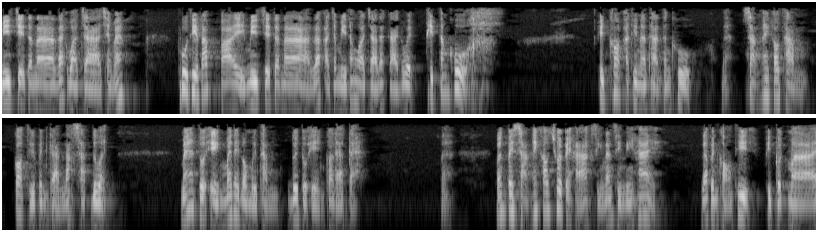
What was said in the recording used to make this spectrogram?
มีเจตนาและวาจาใช่ไหม ผู้ที่รับไปมีเจตนาและอาจจะมีทั้งวาจาและกายด้วย ผิดทั้งคู่ ผิดข้ออธินาทานทั้งคู่นะสั่งให้เขาทำก็ถือเป็นการลักทรัพย์ด้วย แม้ตัวเองไม่ได้ลงมือทำด้วยตัวเองก็แล้วแต่นะมันไปสั่งให้เขาช่วยไปหาสิ่งนั้นสิ่งนี้ให้ แล้วเป็นของที่ผิดกฎหมาย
